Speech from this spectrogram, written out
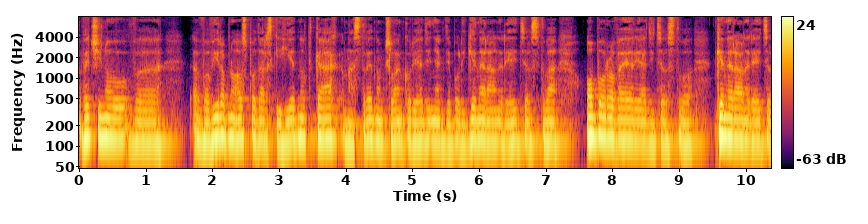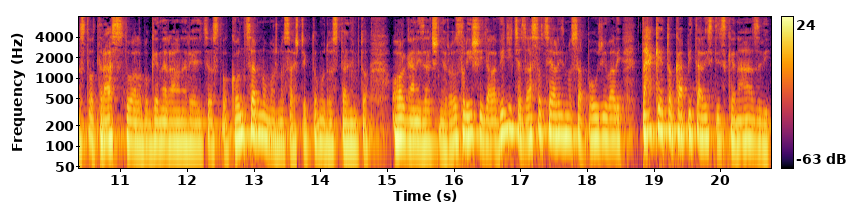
väčšinou v vo výrobnohospodárskych jednotkách na strednom článku riadenia, kde boli generálne riaditeľstva, oborové riaditeľstvo, generálne riaditeľstvo trustu alebo generálne riaditeľstvo koncernu. Možno sa ešte k tomu dostanem to organizačne rozlíšiť, ale vidíte, za socializmu sa používali takéto kapitalistické názvy.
